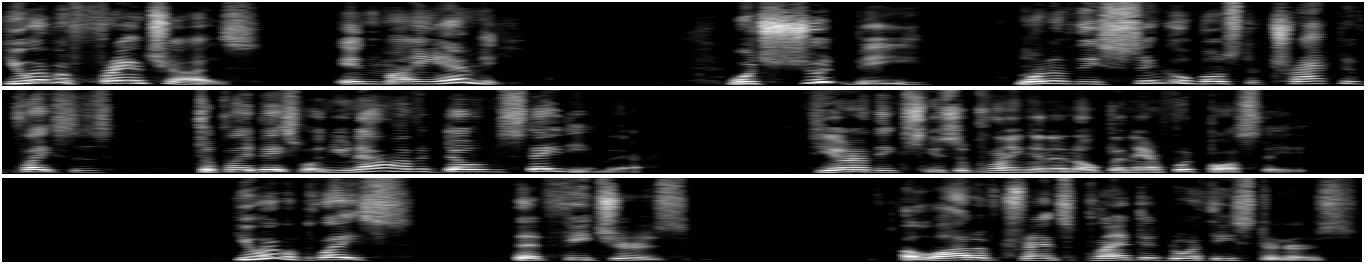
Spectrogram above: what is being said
You have a franchise in Miami, which should be one of the single most attractive places to play baseball. And you now have a dome stadium there. So you don't have the excuse of playing in an open air football stadium. You have a place that features a lot of transplanted Northeasterners,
